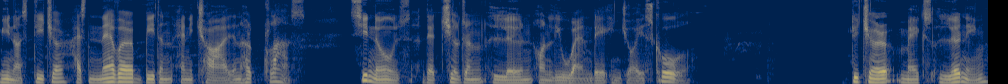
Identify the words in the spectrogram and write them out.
Meena's teacher has never beaten any child in her class. She knows that children learn only when they enjoy school. Teacher makes learning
